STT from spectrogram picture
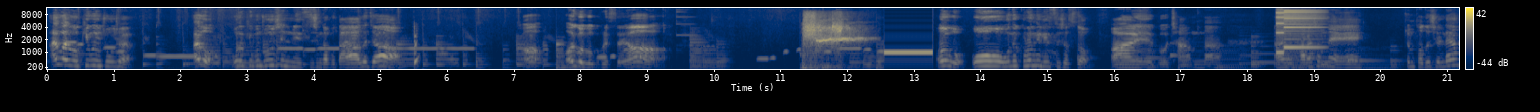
아이고, 아이고 기분이 좋으셔요. 아이고 오늘 기분 좋으신 일 있으신가 보다, 그죠? 어, 어이구, 어이구 그랬어요. 어이구, 오 오늘 그런 일 있으셨어. 아이고 참나. 아이고 잘하셨네. 좀 더 드실래요?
